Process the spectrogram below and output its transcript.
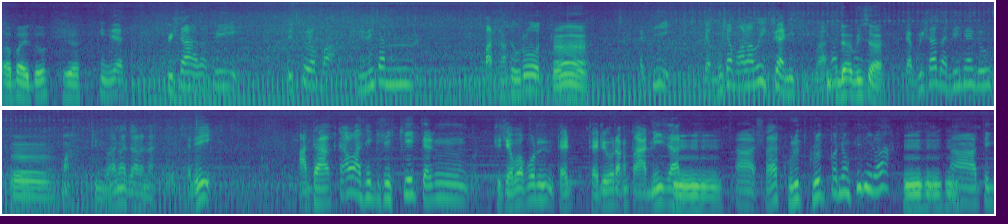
Apa itu? Ya. ya, bisa tapi itu ya pak. Ini kan pasang surut. Ah, Jadi tidak bisa malah hujan ini gimana? tidak bisa. Tidak bisa tadinya itu. Eh, Mah gimana caranya? Jadi ada kalah sedikit-sedikit dan dijawab pun dari, dari orang tani kan. hmm, Nah, saya gulut-gulut panjang gini lah. hmm, hmm, hmm. Nah, di-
